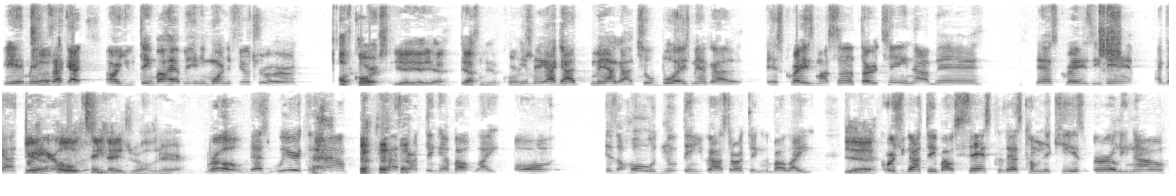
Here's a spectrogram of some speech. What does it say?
yeah, man. Cause I got. Are you thinking about having any more in the future, or Of course, yeah, yeah, yeah, definitely, of course. yeah, man? I got man. I got two boys, man. I got. It's crazy. My son, 13 now, man. That's crazy. Then I got three a year old. teenager over there. Bro, that's weird because now you gotta start thinking about like all. It's a whole new thing you gotta start thinking about. Like, Yeah, of course, you gotta think about sex because that's coming to kids early now.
